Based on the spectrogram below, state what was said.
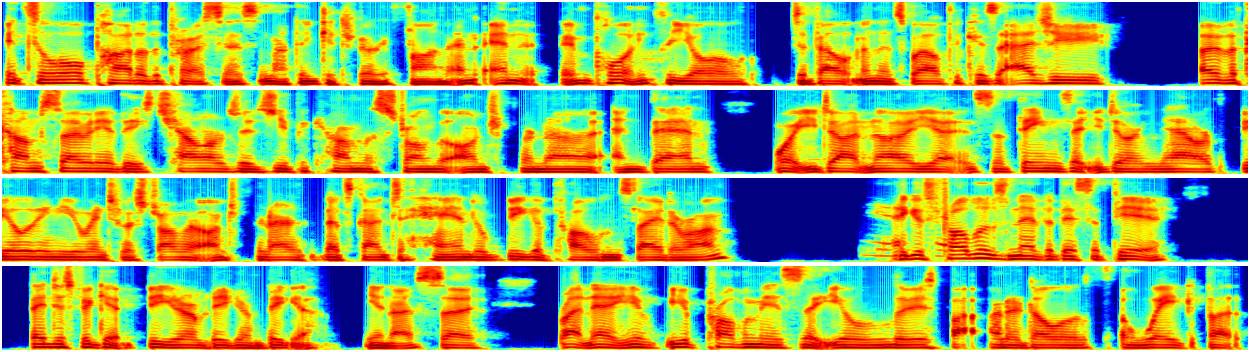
it's all part of the process and I think it's really fun and, and important for your development as well. Because as you overcome so many of these challenges, you become a stronger entrepreneur and then what you don't know yet is the things that you're doing now are building you into a stronger entrepreneur that's going to handle bigger problems later on. Yeah, because okay. problems never disappear. They just get bigger and bigger and bigger, you know? So right now, your, your problem is that you'll lose $500 a week, but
